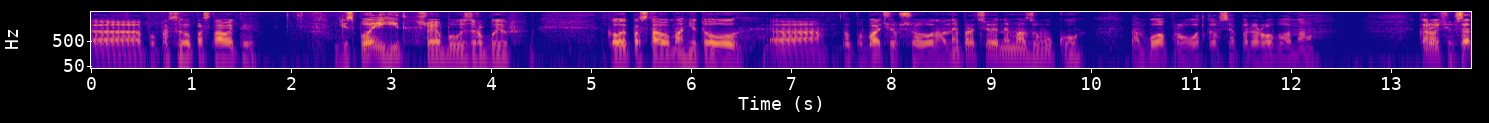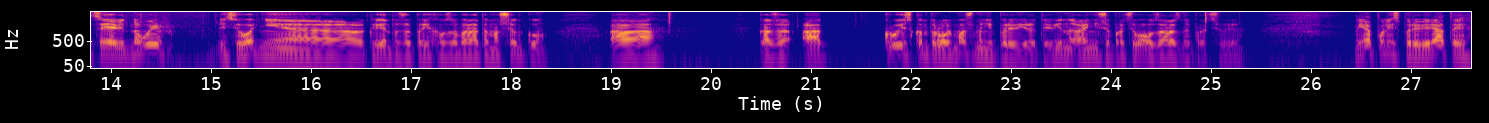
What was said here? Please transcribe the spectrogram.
е, попросили поставити дисплей гід, що я був і зробив. Коли поставив магнітолу, е, то побачив, що вона не працює, нема звуку. Там була проводка, вся перероблена. Коротше, все це я відновив. І сьогодні е, клієнт вже приїхав забирати машинку. А, каже: а круїз контроль можеш мені перевірити? Він раніше працював, зараз не працює. Я поліз перевіряти,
